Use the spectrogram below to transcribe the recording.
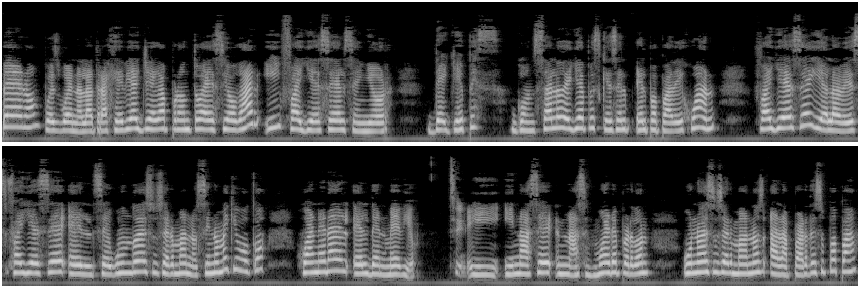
Pero, pues bueno, la tragedia llega pronto a ese hogar y fallece el señor de Yepes, Gonzalo de Yepes, que es el, el papá de Juan, fallece y a la vez fallece el segundo de sus hermanos. Si no me equivoco, Juan era el, el de en medio Sí. y, y nace, nace, muere, perdón, uno de sus hermanos a la par de su papá.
